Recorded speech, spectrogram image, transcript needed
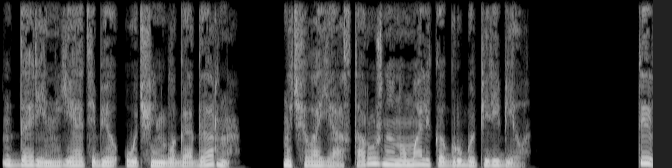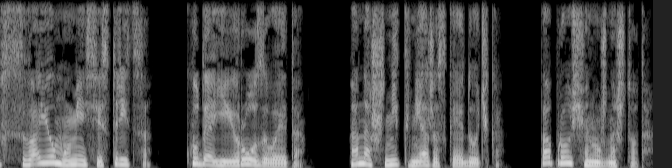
«Дарин, я тебе очень благодарна», — начала я осторожно, но Малика грубо перебила. «Ты в своем уме, сестрица? Куда ей розовая-то? Она ж не княжеская дочка. Попроще нужно что-то.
